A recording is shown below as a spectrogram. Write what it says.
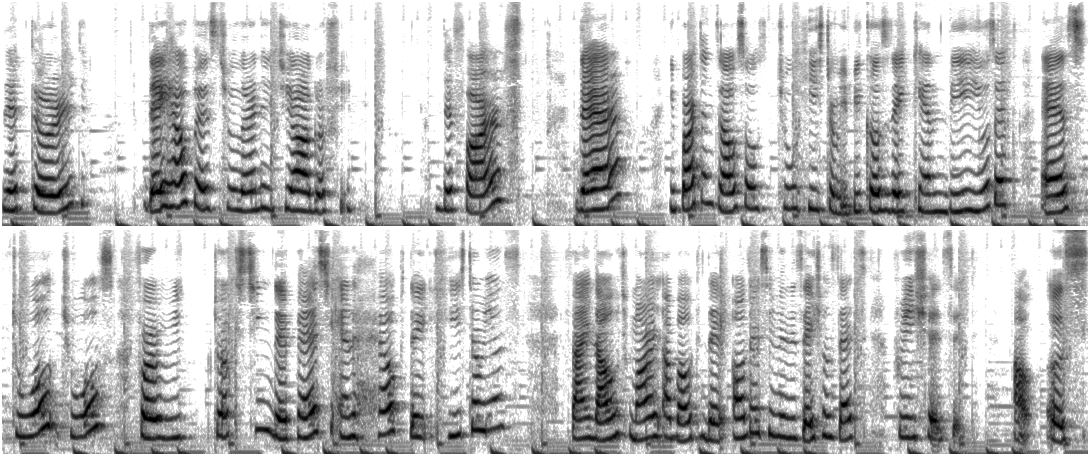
The third, they help us to learn geography. The fourth, they're important also to history because they can be used as tool, tools for reconstructing the past and help the historians find out more about the other civilizations that preceded us.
